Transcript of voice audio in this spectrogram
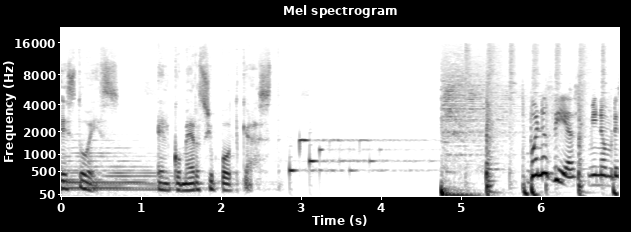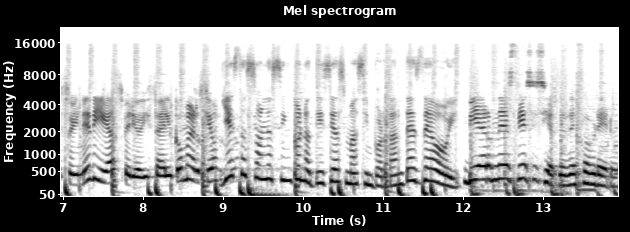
Esto es El Comercio Podcast. Buenos días, mi nombre es Soine Díaz, periodista del Comercio, y estas son las cinco noticias más importantes de hoy, viernes 17 de febrero.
